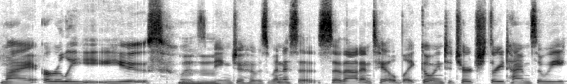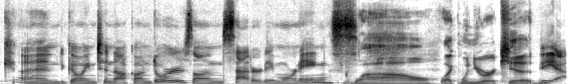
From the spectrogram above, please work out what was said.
my early youth was being Jehovah's Witnesses. So that entailed like going to church three times a week and going to knock on doors on Saturday mornings. Wow. Like when you were a kid. Yeah.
